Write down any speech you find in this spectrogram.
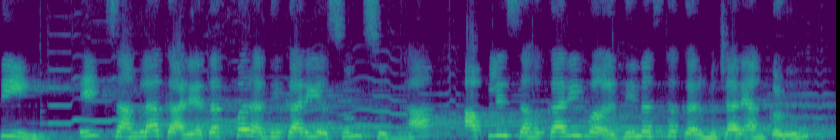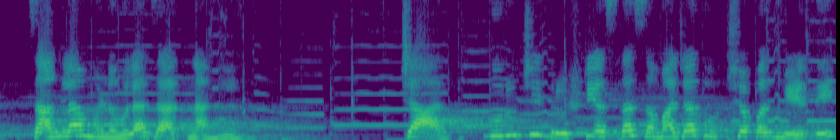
तीन. एक चांगला कार्यतत्पर अधिकारी असून सुद्धा आपले सहकारी व अधीनस्थ कर्मचाऱ्यांकडून चांगला म्हणवला जात नाही. चार गुरुची दृष्टी असता समाजात उच्च पद मिळते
